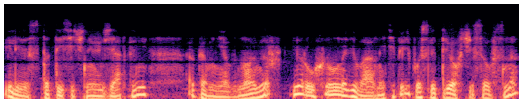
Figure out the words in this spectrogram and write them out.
или стотысячными взятками, а ко мне в номер и рухнул на диван. И теперь, после трех часов сна,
